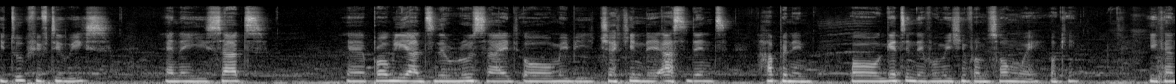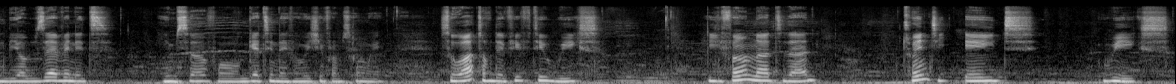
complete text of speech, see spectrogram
it took 50 weeks and then he sat uh, probably at the roadside or maybe checking the accident happening or getting the information from somewhere okay? He can be observing it himself or getting the information from somewhere so out of the 50 weeks he found out that 28 weeks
